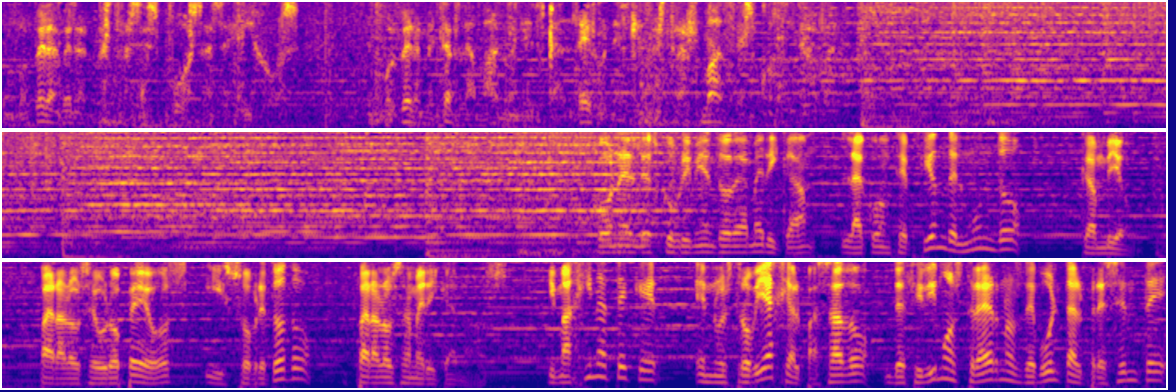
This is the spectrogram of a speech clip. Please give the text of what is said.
en volver a ver a nuestras esposas e hijos, en volver a meter la mano en el caldero en el que nuestras madres cocinaban. Con el descubrimiento de América, la concepción del mundo cambió, para los europeos y sobre todo para los americanos. Imagínate que en nuestro viaje al pasado decidimos traernos de vuelta al presente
